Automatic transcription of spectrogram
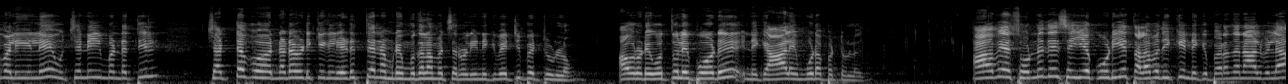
வழியிலே உச்சநீதிமன்றத்தில் சட்ட நடவடிக்கைகள் எடுத்த நம்முடைய முதலமைச்சர்கள் இன்னைக்கு வெற்றி பெற்றுள்ளோம். அவருடைய ஒத்துழைப்போடு இன்னைக்கு ஆலை மூடப்பட்டுள்ளது. ஆகவே சொன்னதே செய்யக்கூடிய தளபதிக்கு இன்னைக்கு பிறந்த நாள் விழா.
